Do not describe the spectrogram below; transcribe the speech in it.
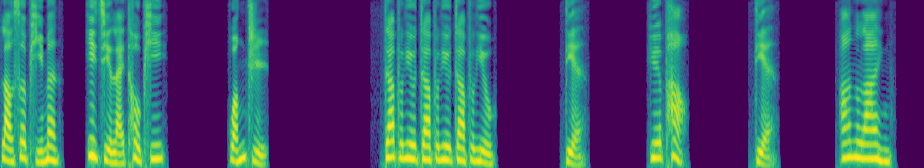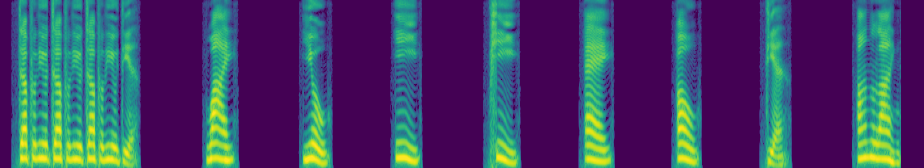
老色皮们，一起来透批！网址：w w w 点约炮点 online w w w 点 y u e p a o 点 online。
